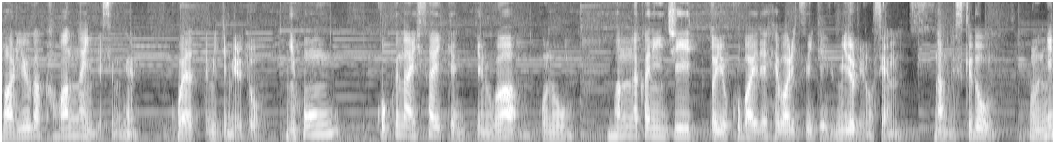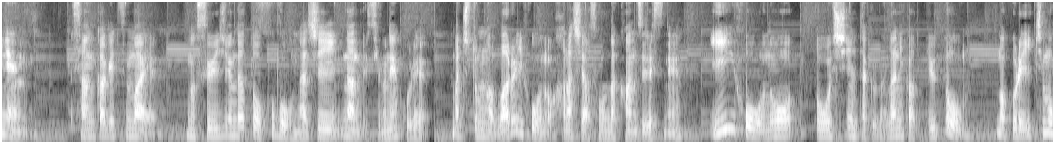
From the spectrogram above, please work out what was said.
バリューが変わんないんですよねこうやって見てみると日本国内債券っていうのがこの真ん中にじーっと横ばいでへばりついている緑の線なんですけどこの2年3ヶ月前の水準だとほぼ同じなんですよね、これ。まあ、ちょっとまあ悪い方の話はそんな感じですね。いい方の投資信託が何かっていうと、まあ、これ一目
